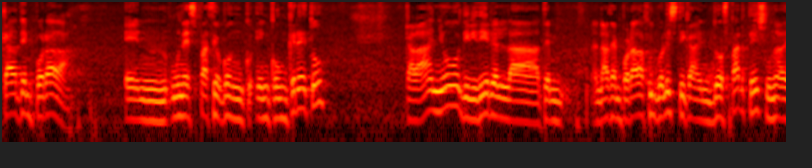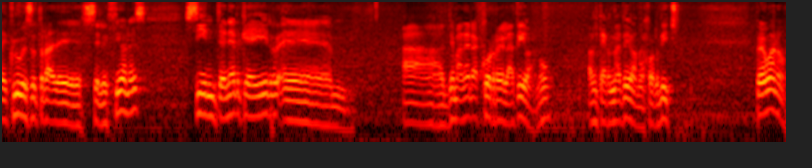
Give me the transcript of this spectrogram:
cada temporada en un espacio en concreto, cada año, dividir la, la, temporada futbolística en dos partes, una de clubes, otra de selecciones, sin tener que ir eh, de manera correlativa, ¿no? alternativa, mejor dicho. Pero bueno,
